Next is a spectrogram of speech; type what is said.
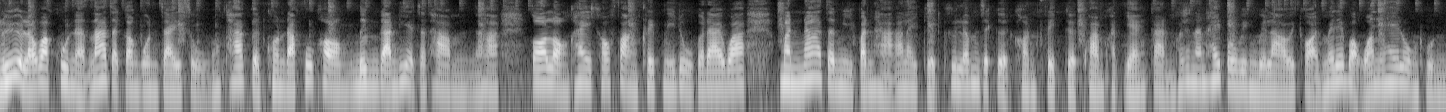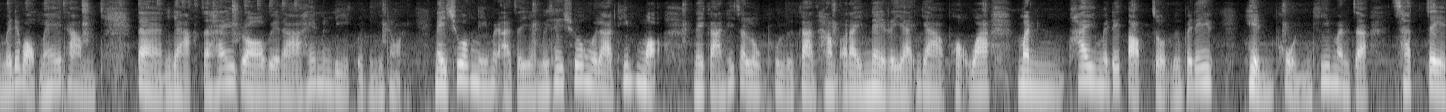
รู้อยู่แล้วว่าคุณน่ะน่าจะกังวลใจสูง ถ้าเกิดคนรักคู่ครองดึงดันที่อยากจะทำนะคะ ก็ลองให้เขาฟังคลิปนี้ดูก็ได้ว่า มันน่าจะมีปัญหาอะไรเกิดขึ้น แล้วมันจะเกิดคอน FLICT เกิดความขัดแย้งกัน เพราะฉะนั้นให้ประวิงเวลาไว้ก่อน ไม่ได้บอกว่าไม่ให้ลงทุน ไม่ได้บอกไม่ให้ทำแต่อยากจะให้รอเวลาให้มันดีกว่านี้หน่อย ในช่วงนี้มันอาจจะยังไม่ใช่ช่วงเวลาที่เหมาะในการที่จะลงทุนหรือการทำอะไรในระยะยาว เพราะว่ามันไพ่ไม่ได้ตอบโจทย์หรือไม่ได้เห็นผลที่มันจะชัดเจน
